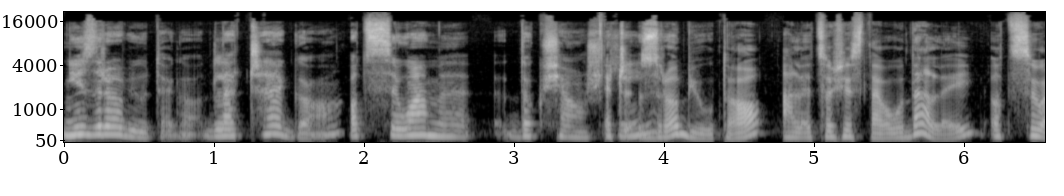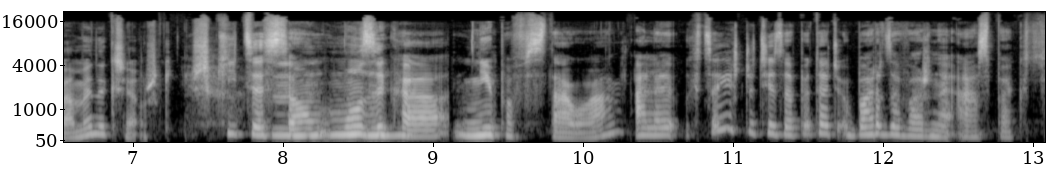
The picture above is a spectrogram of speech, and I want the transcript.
Nie zrobił tego. Dlaczego? Odsyłamy do książki. Znaczy, zrobił to, ale co się stało dalej? Odsyłamy do książki. Szkice są, mm. muzyka nie powstała, ale chcę jeszcze cię zapytać o bardzo ważny aspekt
